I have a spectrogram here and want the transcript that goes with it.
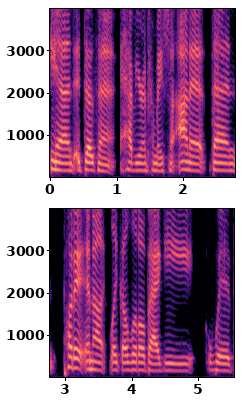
and it doesn't have your information on it, then put it in a like a little baggie with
